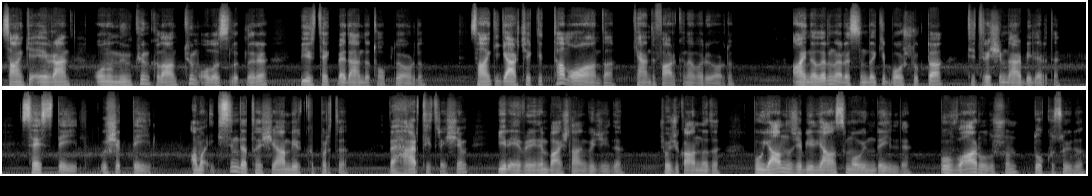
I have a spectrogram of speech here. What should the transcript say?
Sanki evren onu mümkün kılan tüm olasılıkları bir tek bedende topluyordu. Sanki gerçeklik tam o anda kendi farkına varıyordu. Aynaların arasındaki boşlukta titreşimler belirdi. Ses değil, ışık değil ama ikisini de taşıyan bir kıpırtı ve her titreşim bir evrenin başlangıcıydı. Çocuk anladı. Bu yalnızca bir yansıma oyunu değildi. Bu varoluşun dokusuydu.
